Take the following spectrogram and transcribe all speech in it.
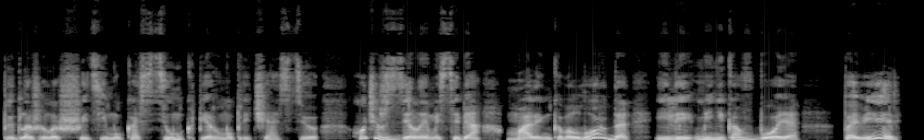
предложила сшить ему костюм к первому причастию. «Хочешь, сделаем из тебя маленького лорда или мини-ковбоя?» Поверь,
